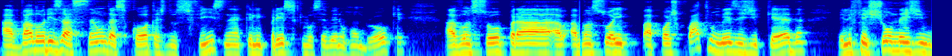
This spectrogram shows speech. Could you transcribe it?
a valorização das cotas dos FIIs, né, aquele preço que você vê no home broker, avançou para avançou aí após quatro meses de queda. Ele fechou o mês de,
